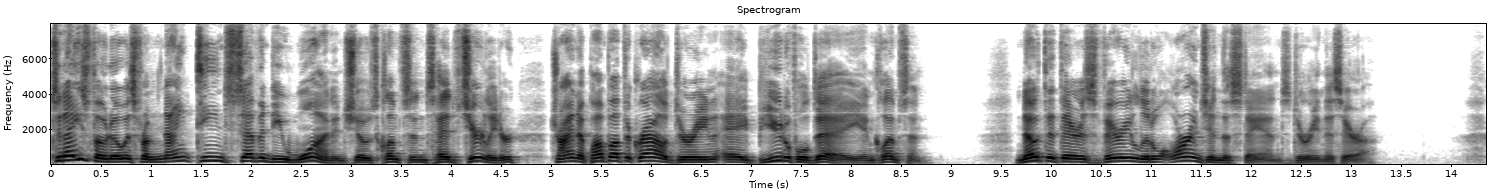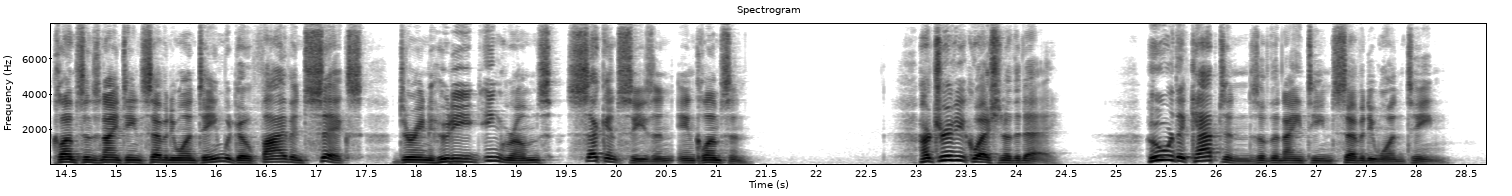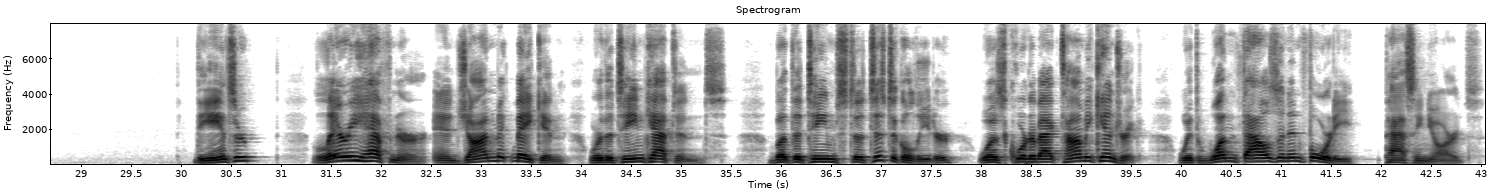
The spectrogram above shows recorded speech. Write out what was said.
Today's photo is from 1971 and shows Clemson's head cheerleader trying to pump up the crowd during a beautiful day in Clemson. Note that there is very little orange in the stands during this era. Clemson's 1971 team would go 5 and 6 during Hootie Ingram's second season in Clemson. Our trivia question of the day Who were the captains of the 1971 team? The answer Larry Hefner and John McMakin were the team captains, but the team's statistical leader was quarterback Tommy Kendrick with 1,040 passing yards.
